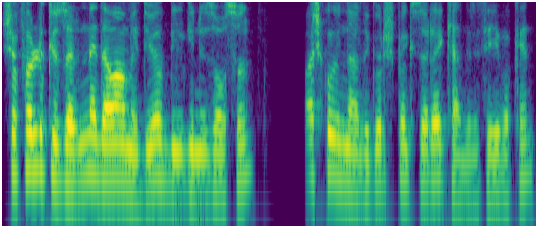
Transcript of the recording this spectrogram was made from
Şoförlük üzerine devam ediyor bilginiz olsun. Başka oyunlarda görüşmek üzere kendinize iyi bakın.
